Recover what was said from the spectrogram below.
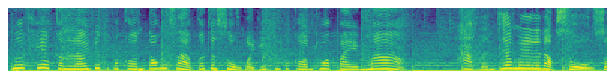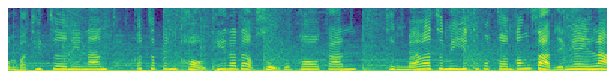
เมื่อเทียบกันแล้วยุทธปกรณ์ต้องสาบก็จะสูงกว่ายุทธปกรณ์ทั่วไปมาก หากดันเจี้ยนไม่ได้ระดับสูง สมบัติที่เจอในนั้น ก็จะเป็นของที่ระดับสูงพอๆกัน ถึงแม้ว่าจะมียุทธปกรณ์ต้องสาบยังไงล่ะ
